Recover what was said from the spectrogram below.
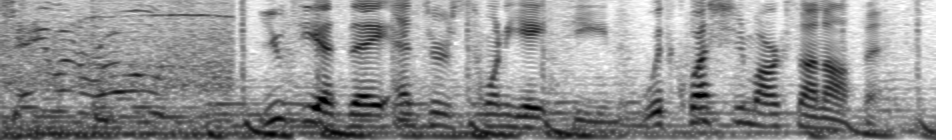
Jalen Rhodes. UTSA enters 2018 with question marks on offense.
